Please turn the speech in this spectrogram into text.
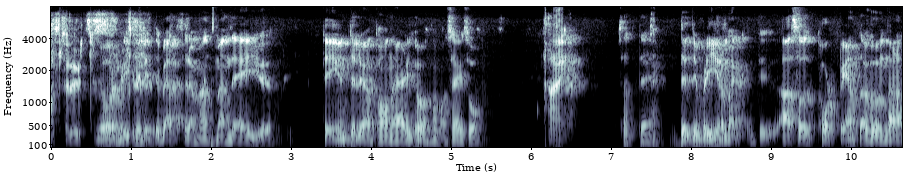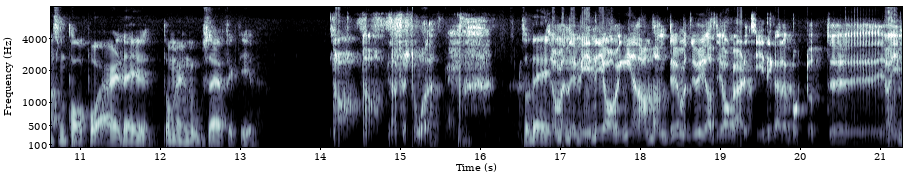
Absolut. Nu har det blivit lite bättre, men, men det är ju det är ju inte lönt att ha en älghund om man säger så. Nej. Så att det, det, det, blir de här alltså, kortbenta hundarna som tar på älg, det är, de är ju nog så effektiva. Ja, ja, jag förstår det. Så det är... Ja, men det blir, har ingen annan. Du, men du jagat älg tidigare bortåt, uh, ja, in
